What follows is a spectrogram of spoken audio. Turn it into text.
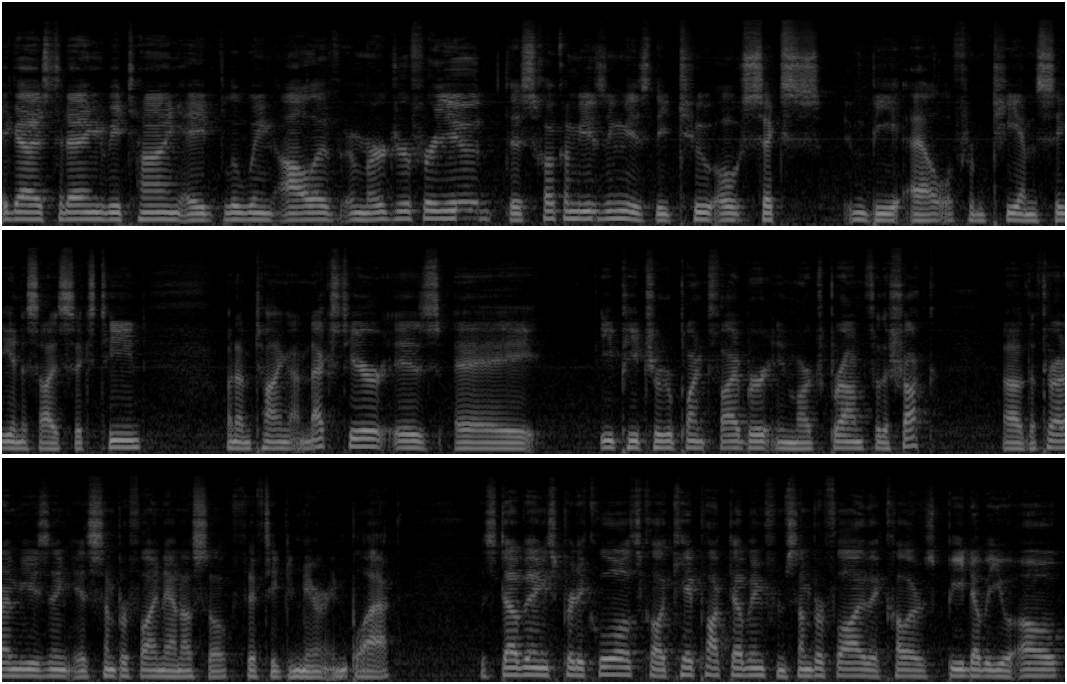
Hey guys, today I'm going to be tying a Blue Wing Olive emerger for you. This hook I'm using is the 206BL from TMC in a size 16. What I'm tying on next here is a EP trigger point fiber in March Brown for the shuck. Uh, the thread I'm using is Semperfli Nano Silk 50 Denier in black. This dubbing is pretty cool. It's called Kapok dubbing from Semperfli. The color is BWO.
